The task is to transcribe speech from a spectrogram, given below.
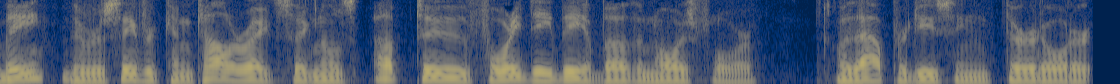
B. The receiver can tolerate signals up to 40 dB above the noise floor without producing third order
